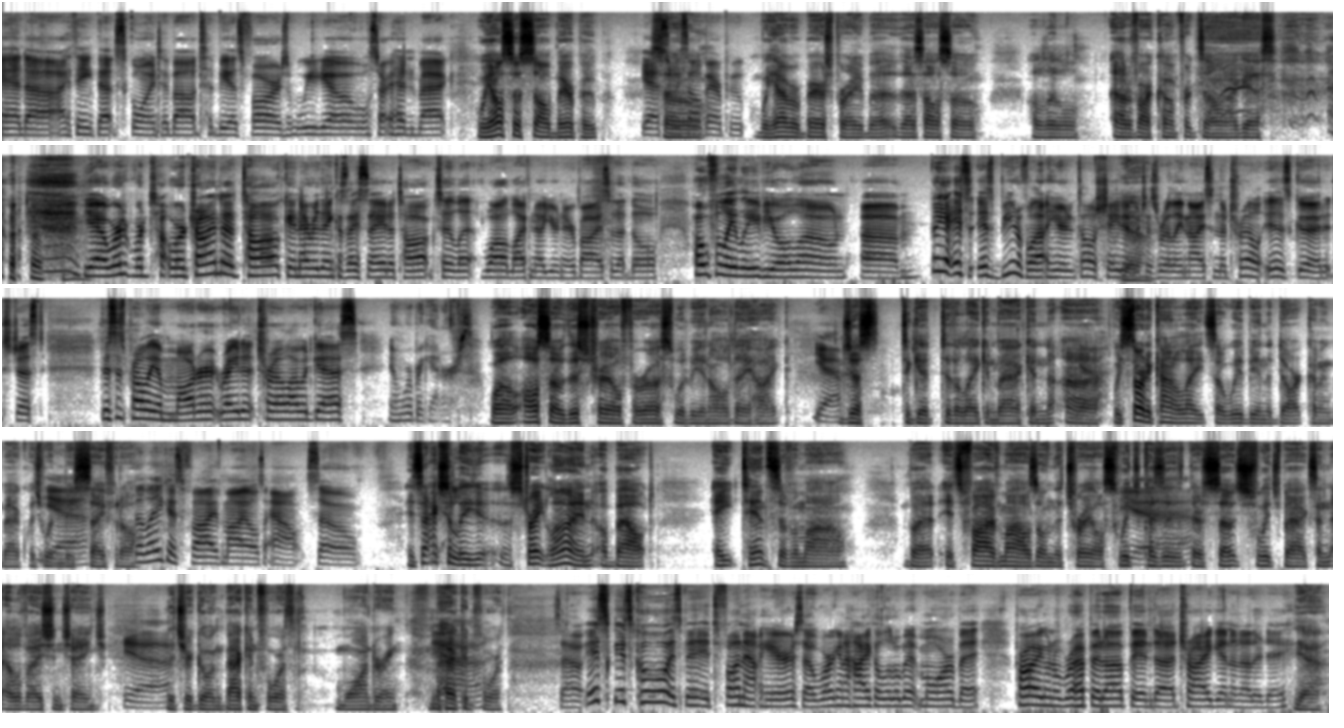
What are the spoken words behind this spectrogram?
and uh, I think that's going to about be as far as we go. We'll start heading back. We also saw bear poop. Yes, we saw bear poop. We have our bear spray, but that's also a little out of our comfort zone, I guess. Yeah, we're we're we're trying to talk and everything because they say to talk to let wildlife know you're nearby so that they'll hopefully leave you alone. Um, but yeah, it's it's beautiful out here. and It's all shaded, Yeah. which is really nice, and the trail is good. It's just this is probably a moderate rated trail, I would guess, and we're beginners. Well, also, this trail for us would be an all day hike Yeah, just to get to the lake and back. And uh, Yeah. we started kind of late, so we'd be in the dark coming back, which wouldn't Yeah. be safe at all. the lake is five miles out, so It's actually a straight line about eight tenths of a mile, but it's five miles on the trail switch because Yeah. there's such switchbacks and elevation change yeah. that you're going back and forth, wandering back and forth. So it's it's cool. It's been it's fun out here. So we're gonna hike a little bit more, but probably gonna wrap it up and uh, try again another day. Yeah.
